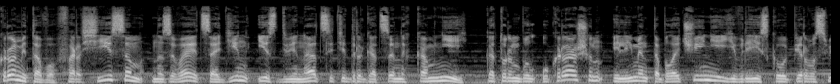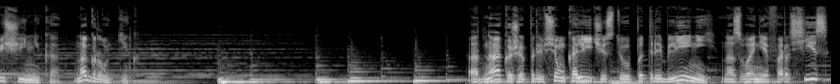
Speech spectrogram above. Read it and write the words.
Кроме того, фарсисом называется один из 12 драгоценных камней, которым был украшен элемент облачения еврейского первосвященника – нагрудник. Однако же при всем количестве употреблений названия фарсис,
